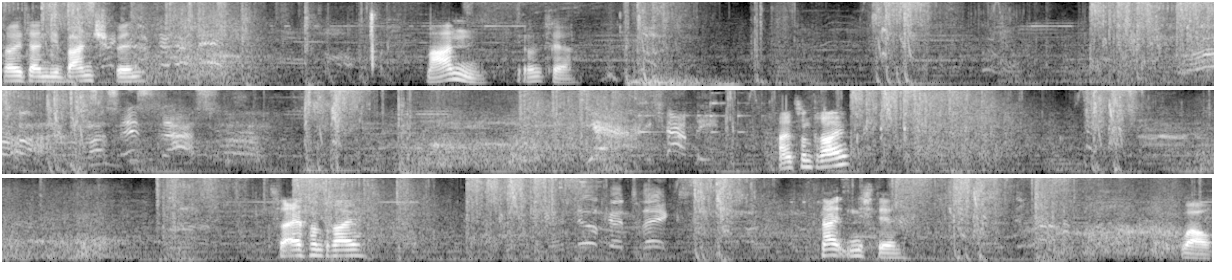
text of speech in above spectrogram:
Leute an die Wand spinnen. Mann, wie unfair. Eins und drei. Zwei von drei. Nein, nicht den. Wow.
